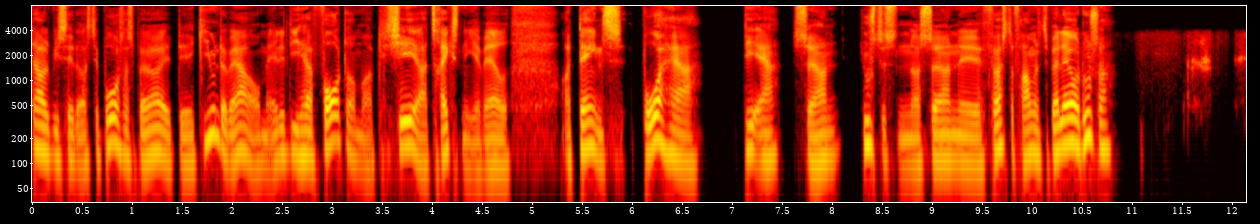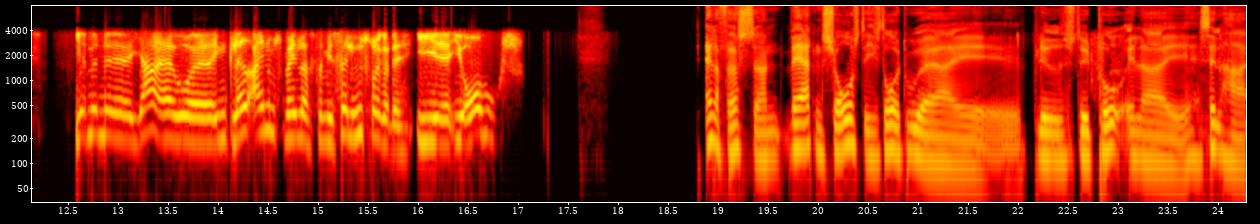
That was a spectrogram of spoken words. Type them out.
der vil vi sætte os til bords og spørge et øh, givet erhverv om alle de her fordomme og klichéer og tricksene i erhvervet. Og dagens bordherre, det er Søren Justesen. Og Søren, øh, først og fremmest, hvad laver du så? Jamen, øh, jeg er jo øh, en glad ejendomsmaler, som I selv udtrykker det, i, øh, i Aarhus. Allerførst, Søren, hvad er den sjoveste historie, du er øh, blevet stødt på, eller øh, selv har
